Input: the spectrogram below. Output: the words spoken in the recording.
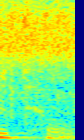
hotel.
